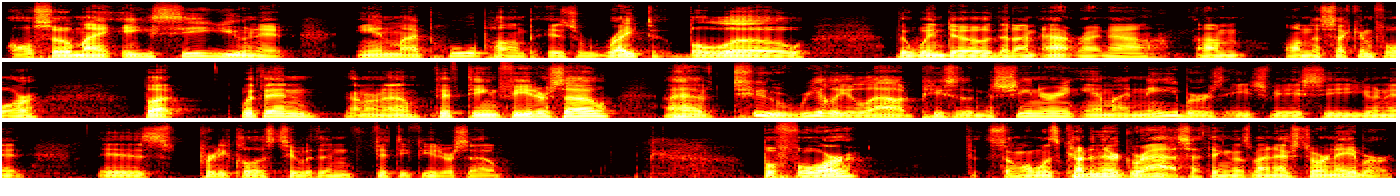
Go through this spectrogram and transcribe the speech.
Also, my AC unit and my pool pump is right below the window that I'm at right now. I'm on the second floor, but within, I don't know, 15 feet or so, I have two really loud pieces of machinery, and my neighbor's HVAC unit is pretty close to within 50 feet or so. Before, someone was cutting their grass. I think it was my next door neighbor,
